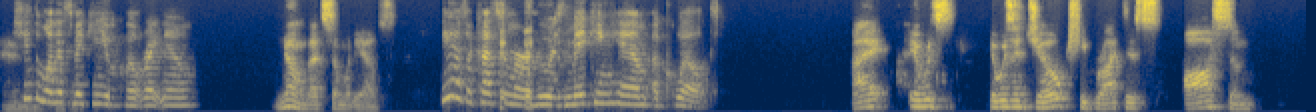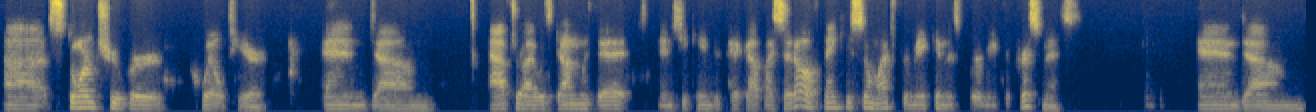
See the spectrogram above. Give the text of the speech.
and she the one that's making you a quilt right now? no, that's somebody else. He has a customer who is making him a quilt. I it was it was a joke. She brought this awesome uh, stormtrooper quilt here, and um, after I was done with it, and she came to pick up, I said, "Oh, thank you so much for making this for me for Christmas." And um,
